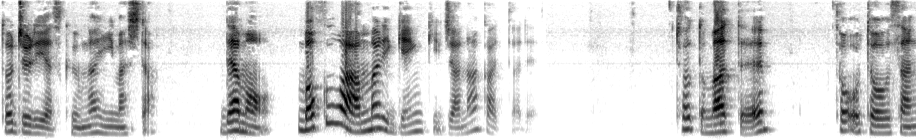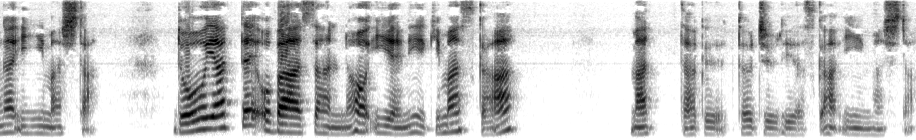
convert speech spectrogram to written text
とジュリアス君が言いました。でも、僕はあんまり元気じゃなかったです。ちょっと待って。とお父さんが言いました。どうやっておばあさんの家に行きますか？まったくとジュリアスが言いました。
